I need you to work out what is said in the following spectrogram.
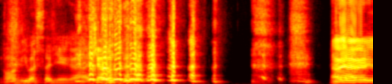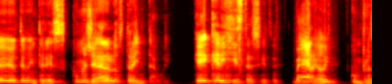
No, ni vas a llegar, chavo. A ver, a ver, yo, yo tengo interés. ¿Cómo es llegar a los 30, güey? ¿Qué, ¿Qué dijiste así? Verga, hoy cumplo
